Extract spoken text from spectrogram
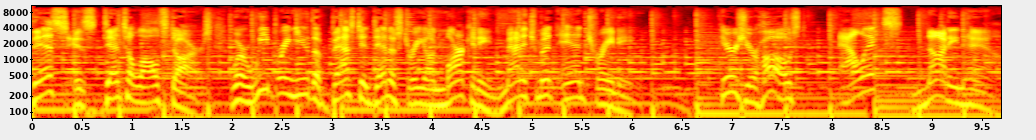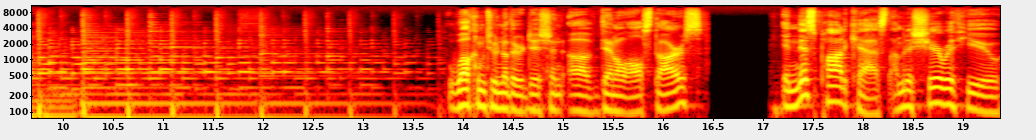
This is Dental All Stars, where we bring you the best in dentistry on marketing, management, and training. Here's your host, Alex Nottingham. Welcome to another edition of Dental All Stars. In this podcast, I'm going to share with you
